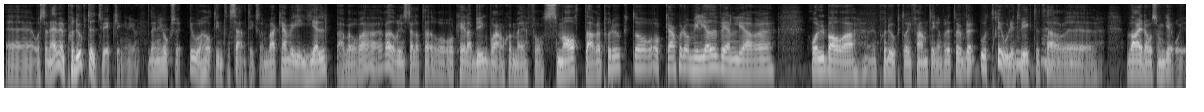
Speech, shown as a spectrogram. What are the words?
Eh, och sen även produktutvecklingen ju. Den är också oerhört intressant. Liksom. Vad kan vi hjälpa våra rörinstallatörer och hela byggbranschen med för smartare produkter och kanske då miljövänligare hållbara produkter i framtiden. För det tror jag blir otroligt mm. viktigt här eh, varje dag som går. Ju.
